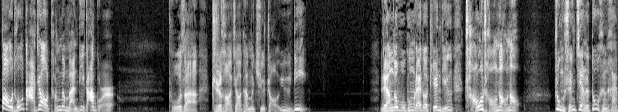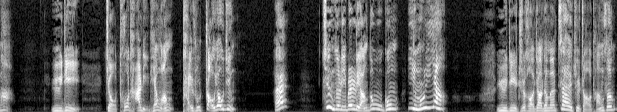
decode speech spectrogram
抱头大叫，疼得满地打滚儿。菩萨只好叫他们去找玉帝。两个悟空来到天庭，吵吵闹闹，众神见了都很害怕。玉帝叫托塔李天王。抬出照妖镜，哎，镜子里边两个悟空一模一样。玉帝只好叫他们再去找唐僧。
